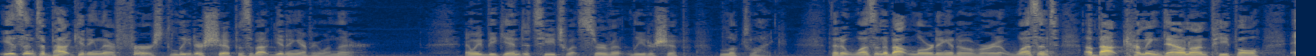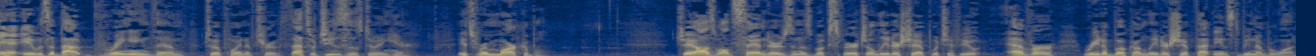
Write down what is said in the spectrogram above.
isn't about getting there first. Leadership is about getting everyone there. And we begin to teach what servant leadership looked like. That it wasn't about lording it over. It wasn't about coming down on people. Eh, it was about bringing them to a point of truth. That's what Jesus is doing here. It's remarkable. J. Oswald Sanders, in his book Spiritual Leadership, which if you ever read a book on leadership, that needs to be number one,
